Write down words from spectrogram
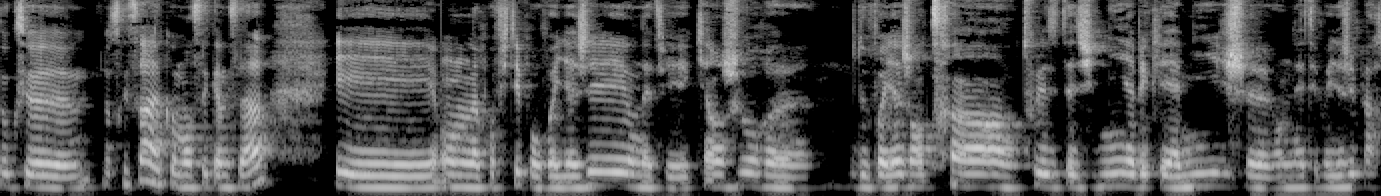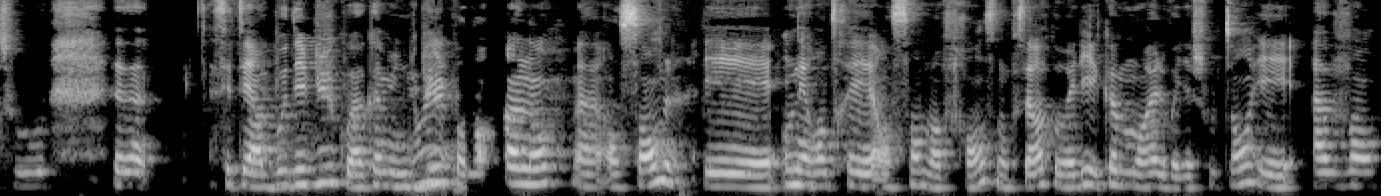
Donc euh, notre histoire a commencé comme ça et on en a profité pour voyager. On a fait 15 jours euh, de voyage en train, tous les États-Unis avec les Amish. Euh, on a été voyager partout. C'était un beau début, quoi, comme une bulle pendant un an euh, ensemble. Et on est rentrés ensemble en France. Donc, faut savoir qu'Aurélie est comme moi, elle voyage tout le temps. Et avant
